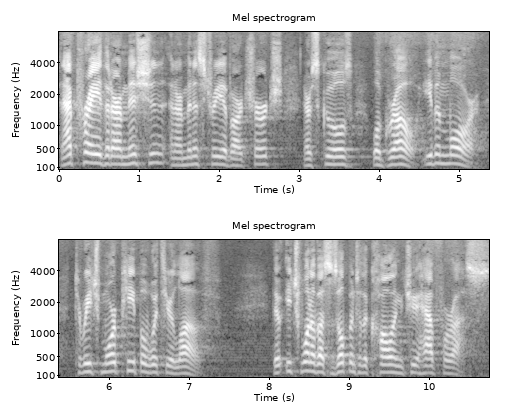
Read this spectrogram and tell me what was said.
And I pray that our mission and our ministry of our church and our schools will grow even more to reach more people with your love. That each one of us is open to the calling that you have for us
